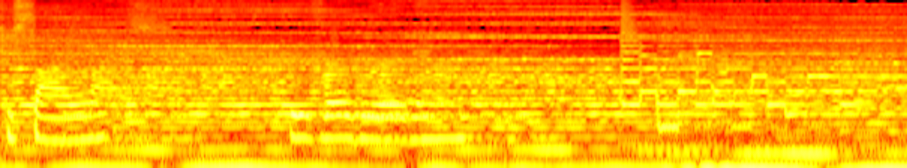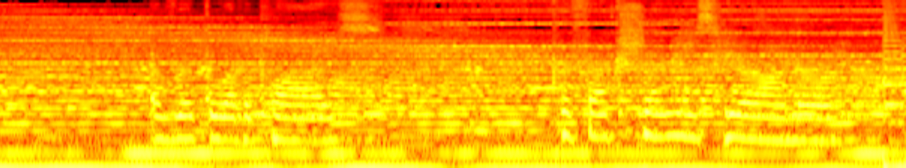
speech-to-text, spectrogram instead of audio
To silence, reverberating. a ripple of applause. Perfection is here on earth.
